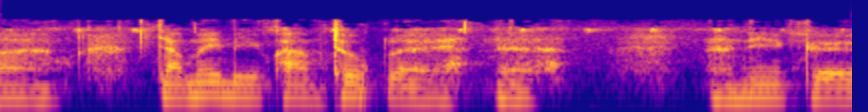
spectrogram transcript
มาก จะไม่มีความทุกข์เลยนะนี่คือ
